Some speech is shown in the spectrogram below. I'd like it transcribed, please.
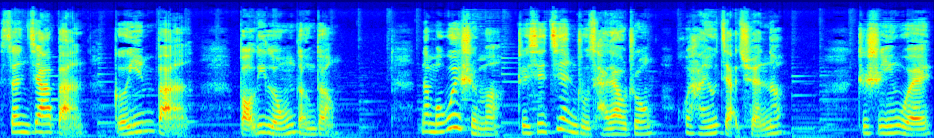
三夹板、隔音板、保丽龙等等。那么，为什么这些建筑材料中会含有甲醛呢？这是因为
